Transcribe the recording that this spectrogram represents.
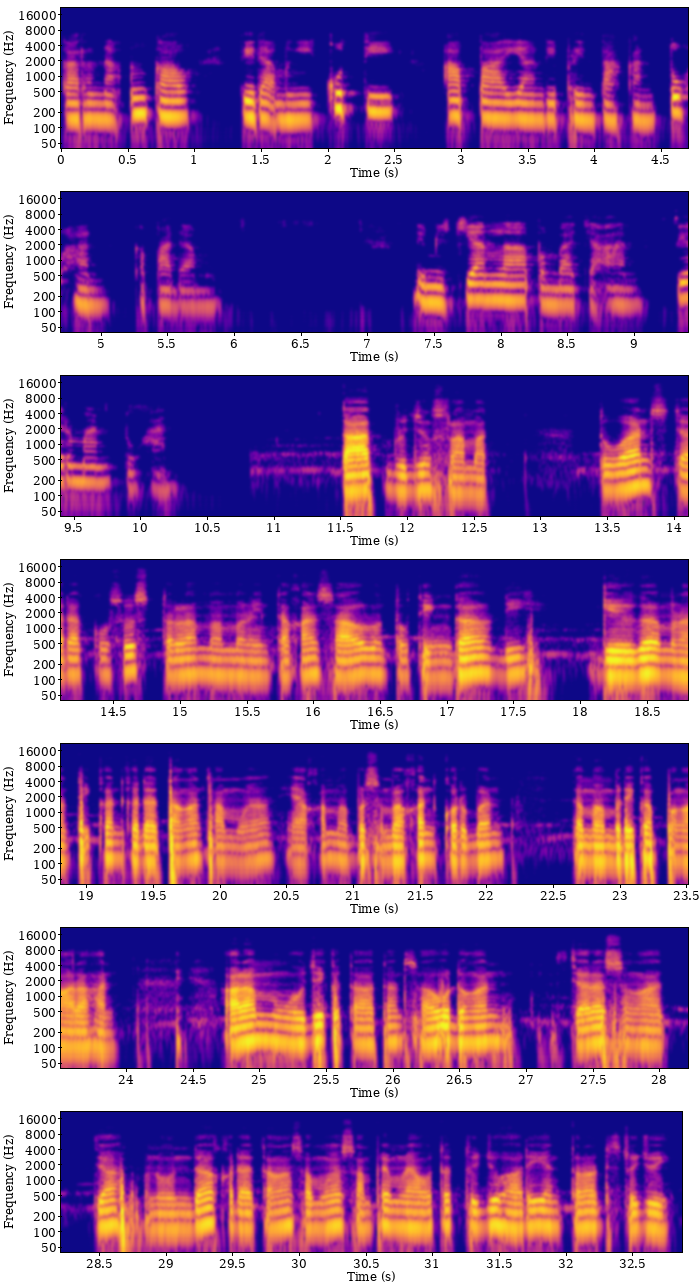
Karena engkau tidak mengikuti apa yang diperintahkan Tuhan kepadamu. Demikianlah pembacaan firman Tuhan. Taat berujung selamat. Tuhan secara khusus telah memerintahkan Saul untuk tinggal di Gilgal menantikan kedatangan Samuel yang akan mempersembahkan korban dan memberikan pengarahan. Allah menguji ketaatan Saul dengan secara sengaja menunda kedatangan Samuel sampai melewati tujuh hari yang telah disetujui.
